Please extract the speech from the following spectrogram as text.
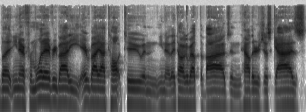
but you know, from what everybody everybody I talk to, and you know, they talk about the vibes and how there's just guys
